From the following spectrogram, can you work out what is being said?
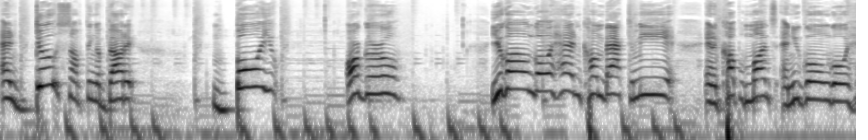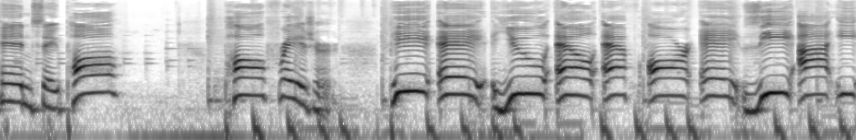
and do something about it. Boy, or girl, you gonna go ahead and come back to me in a couple months and you gonna go ahead and say, Paul, Paul Frazier, P A U L F R A Z I E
